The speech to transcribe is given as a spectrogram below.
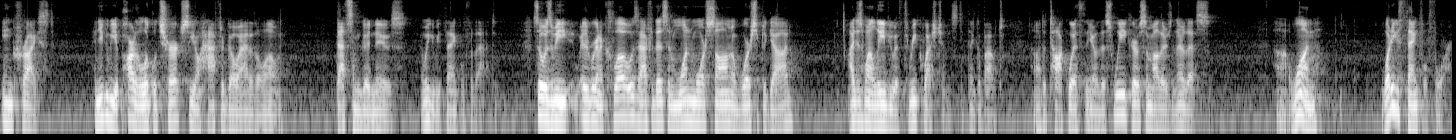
in Christ. And you can be a part of the local church so you don't have to go at it alone. That's some good news. And we can be thankful for that. So, as, we, as we're going to close after this in one more song of worship to God, I just want to leave you with three questions to think about uh, to talk with you know this week or some others, and they're this. Uh, one, what are you thankful for?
